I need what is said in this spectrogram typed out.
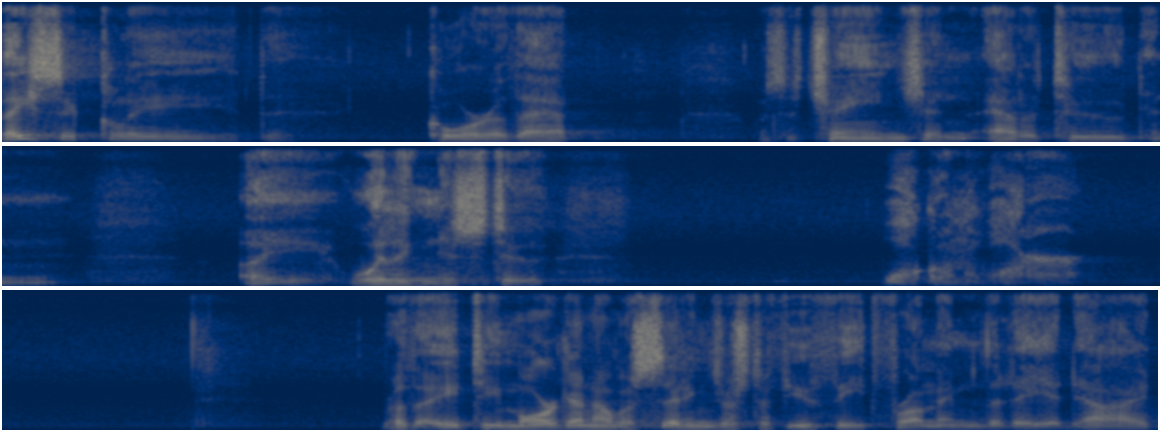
Basically, the core of that was a change in attitude and a willingness to walk on the water. Brother A.T. Morgan, I was sitting just a few feet from him the day he died.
